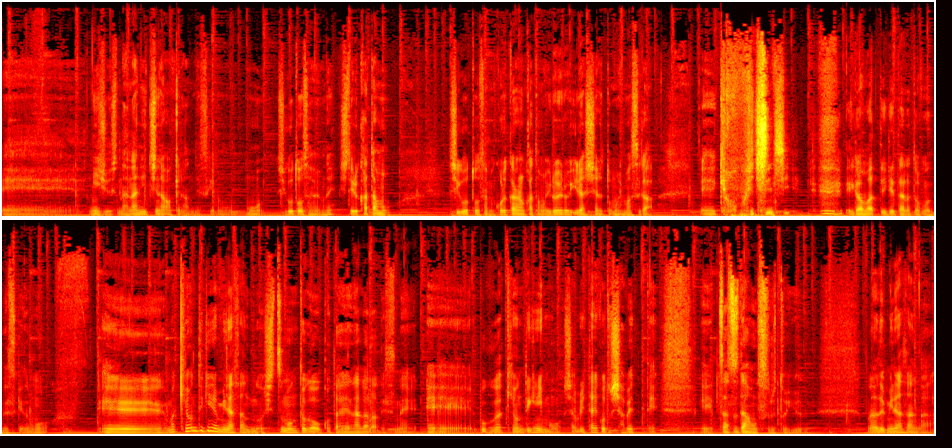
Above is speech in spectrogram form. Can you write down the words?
えー27日なわけなんですけどももう仕事納めをねしてる方も仕事納めこれからの方もいろいろいらっしゃると思いますが、えー 今日も一日頑張っていけたらと思うんですけども、えーまあ、基本的には皆さんの質問とかを答えながらですね、えー僕が基本的にもう喋りたいこと喋って、えー雑談をするという。なので皆さんが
